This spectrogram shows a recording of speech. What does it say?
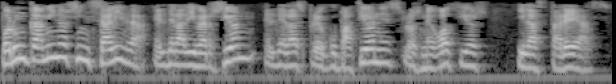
por un camino sin salida, el de la diversión, el de las preocupaciones, los negocios y las tareas,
